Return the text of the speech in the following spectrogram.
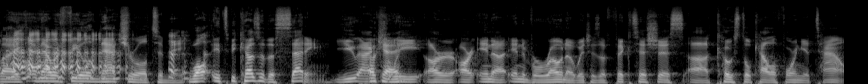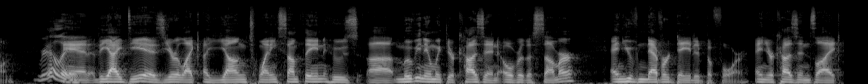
like, and that would feel natural to me. Well, it's because of the setting. You actually are are in a in Verona, which is a fictitious uh, coastal California town. Really? And the idea is you're like a young twenty something who's uh, moving in with your cousin over the summer, and you've never dated before. And your cousin's like,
